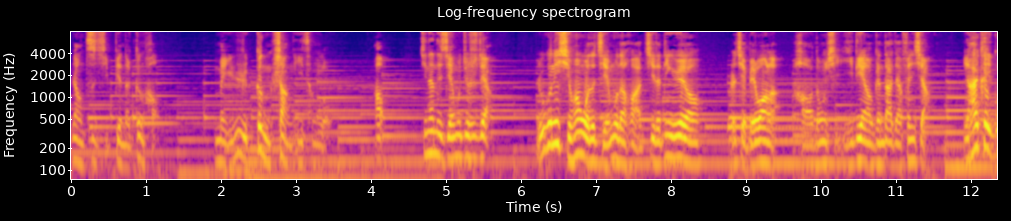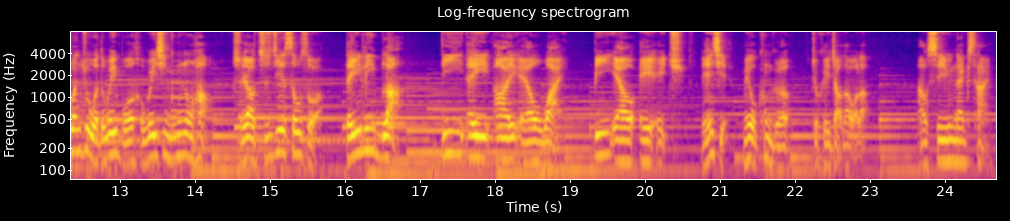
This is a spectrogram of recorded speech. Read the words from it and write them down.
让自己变得更好。每日更上一层楼。好，今天的节目就是这样。如果你喜欢我的节目的话，记得订阅哦，而且别忘了，好东西一定要跟大家分享。你还可以关注我的微博和微信公众号，只要直接搜索 Daily Blah，D A I L Y B L A H，连写没有空格就可以找到我了。I'll see you next time.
